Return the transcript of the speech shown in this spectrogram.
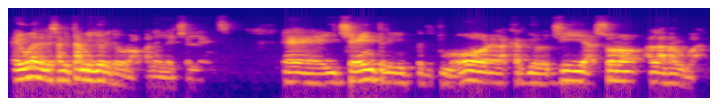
è una delle sanità migliori d'Europa nelle eccellenze. Eh, I centri di tumore, la cardiologia sono all'avanguardia.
